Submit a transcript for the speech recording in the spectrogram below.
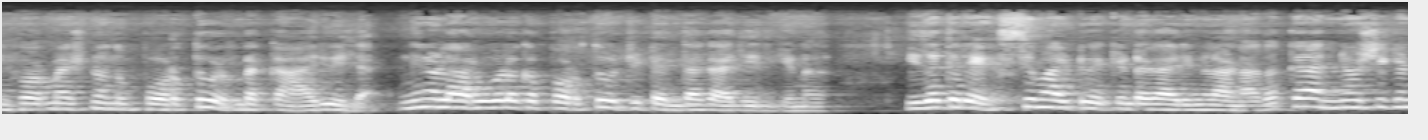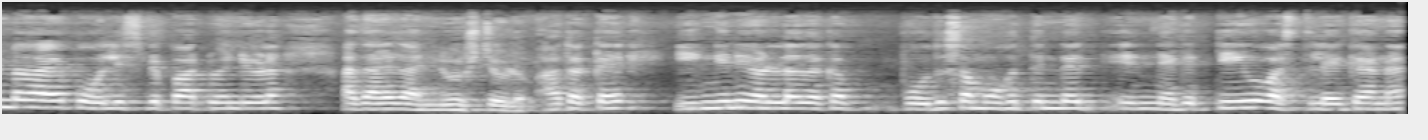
ഇൻഫോർമേഷൻ ഒന്നും പുറത്തു വിടേണ്ട കാര്യമില്ല. ഇങ്ങനെയുള്ള അറിവുകളൊക്കെ പുറത്തു വിട്ടിട്ട് എന്താ കാര്യം ഇരിക്കുന്നത് ഇതൊക്കെ രഹസ്യമായിട്ട് വെക്കേണ്ട കാര്യങ്ങളാണ്. അതൊക്കെ അന്വേഷിക്കേണ്ടതായ പോലീസ് ഡിപ്പാർട്ട്മെന്റുകൾ അതായത് അന്വേഷിച്ചോളും. അതൊക്കെ ഇങ്ങനെയുള്ളതൊക്കെ പൊതുസമൂഹത്തിന്റെ നെഗറ്റീവ് വസ്തുലേക്കാണ്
